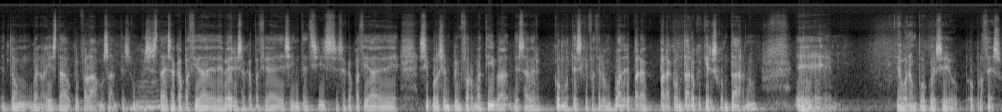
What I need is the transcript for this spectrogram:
Entón, bueno, aí está o que falábamos antes, non? Pois pues está esa capacidade de ver, esa capacidade de síntesis, esa capacidade de, se por exemplo, informativa, de saber como tes que facer un cuadre para, para contar o que queres contar, non? Eh, bueno, un pouco ese proceso?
